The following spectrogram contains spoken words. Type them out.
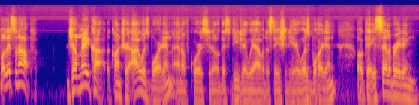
But listen up. Jamaica, the country I was born in, and of course, you know, this DJ we have at the station here was born in, okay, is celebrating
